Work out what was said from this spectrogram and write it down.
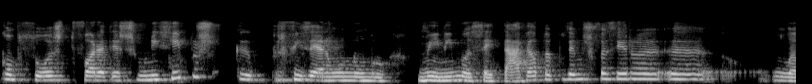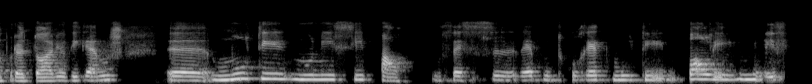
com pessoas de fora destes municípios que fizeram um número mínimo aceitável para podermos fazer uh, um laboratório, digamos, uh, multimunicipal. Não sei se é muito correto, multipolimunicipal.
